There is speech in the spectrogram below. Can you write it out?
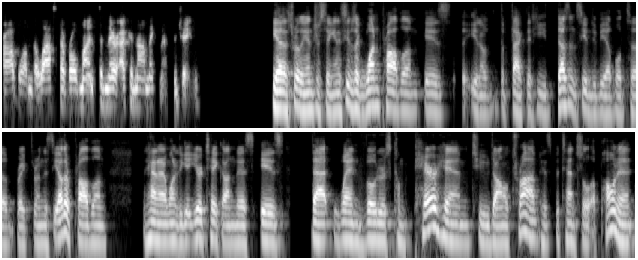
problem the last several months in their economic messaging. Yeah, that's really interesting. And it seems like one problem is, uh, you know, the fact that he doesn't seem to be able to break through. And this the other problem, and Hannah, I wanted to get your take on this, is that when voters compare him to Donald Trump, his potential opponent,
